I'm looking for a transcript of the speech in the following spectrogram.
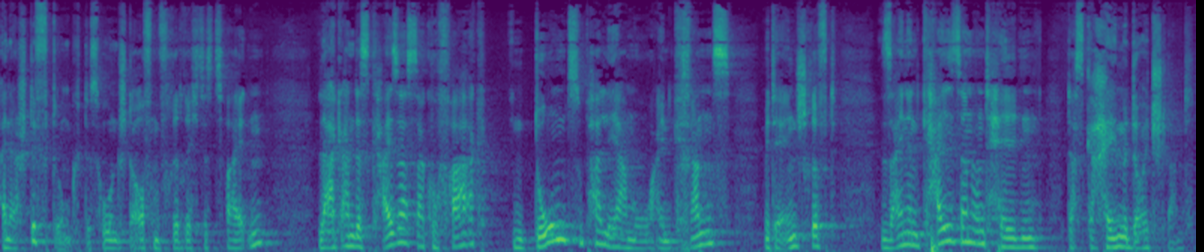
einer Stiftung des Hohenstaufen Friedrich II., lag an des Kaisers Sarkophag im Dom zu Palermo ein Kranz mit der Inschrift Seinen Kaisern und Helden das geheime Deutschland.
